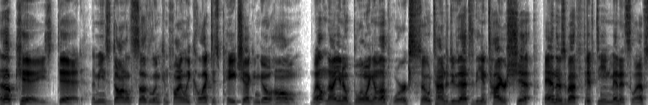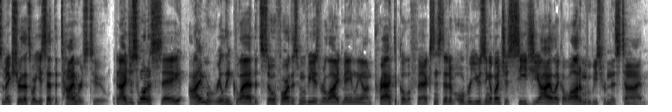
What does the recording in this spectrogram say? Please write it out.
Okay, he's dead. That means Donald Sutherland can finally collect his paycheck and go home. Well, now you know blowing them up works, so time to do that to the entire ship. And there's about 15 minutes left, so make sure that's what you set the timers to. And I just want to say, I'm really glad that so far this movie has relied mainly on practical effects instead of overusing a bunch of CGI like a lot of movies from this time.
